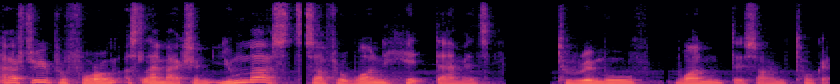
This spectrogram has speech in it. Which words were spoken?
After you perform a slam action, you must suffer one hit damage to remove one disarm token.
